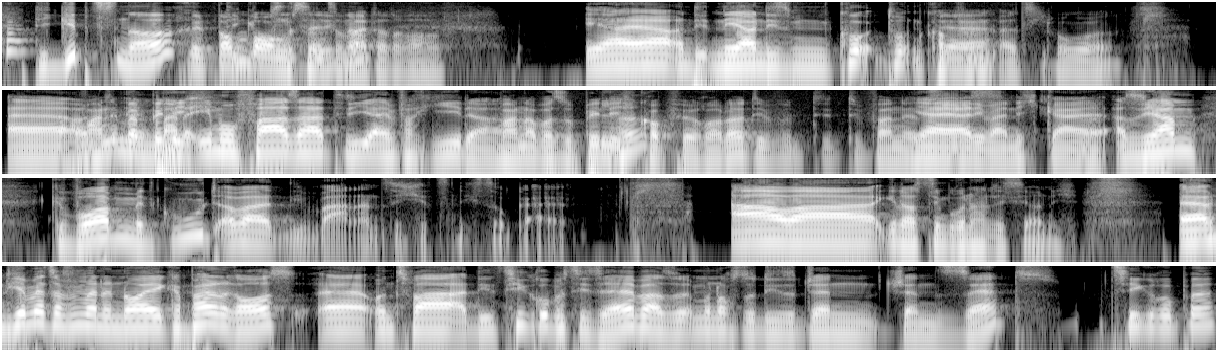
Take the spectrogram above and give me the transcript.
Die gibt's noch. mit Bonbons und so noch. weiter drauf. Ja, ja, und, die, nee, und diesem Ko Totenkopf Ja. als Logo. Äh, waren immer billig. Emo-Phase hatte die einfach jeder. Waren aber so billig Hä? Kopfhörer, oder? Die, die, die waren jetzt ja, ja, die waren nicht geil. Also die haben geworben mit gut, aber die waren an sich jetzt nicht so geil. Aber genau aus dem Grund hatte ich sie auch nicht. Äh, und die haben jetzt auf jeden Fall eine neue Kampagne raus. Äh, und zwar die Zielgruppe ist dieselbe, also immer noch so diese Gen, Gen Z Zielgruppe.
